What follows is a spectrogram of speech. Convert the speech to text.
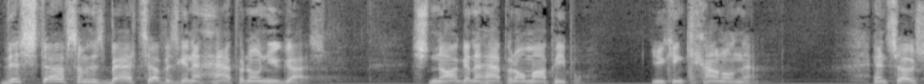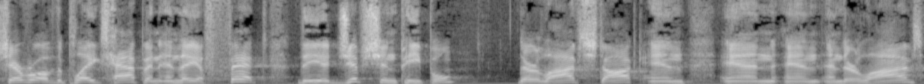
This stuff, some of this bad stuff, is going to happen on you guys. It's not going to happen on my people. You can count on that. And so several of the plagues happen, and they affect the Egyptian people their livestock and, and, and, and their lives,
